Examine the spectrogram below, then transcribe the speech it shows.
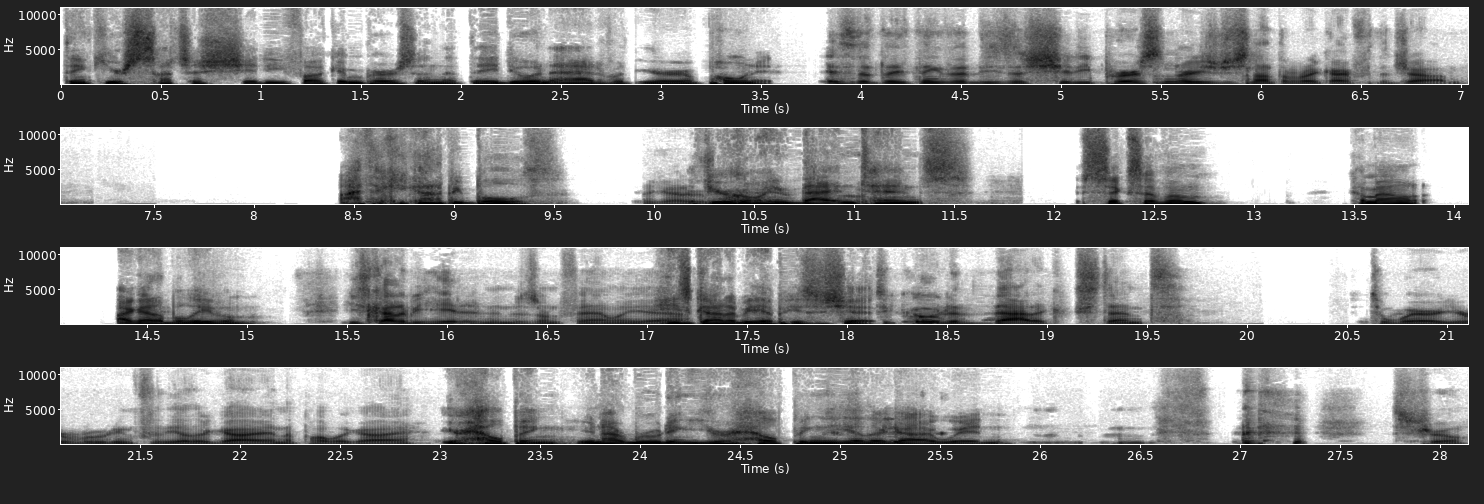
think you're such a shitty fucking person that they do an ad with your opponent. Is that they think that he's a shitty person, or he's just not the right guy for the job? I think you got to be both gotta if be you're right. going that intense six of them come out i gotta believe him he's got to be hated in his own family. Yeah, he's gotta be a piece of shit to go to that extent to where you're rooting for the other guy and the public eye. you're helping you're not rooting you're helping the other guy win it's true.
